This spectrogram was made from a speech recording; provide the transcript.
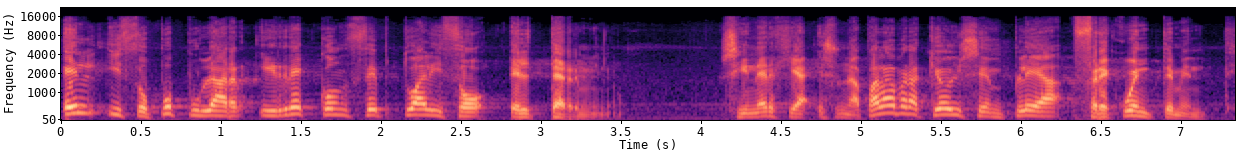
él hizo popular y reconceptualizó el término. Sinergia es una palabra que hoy se emplea frecuentemente.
